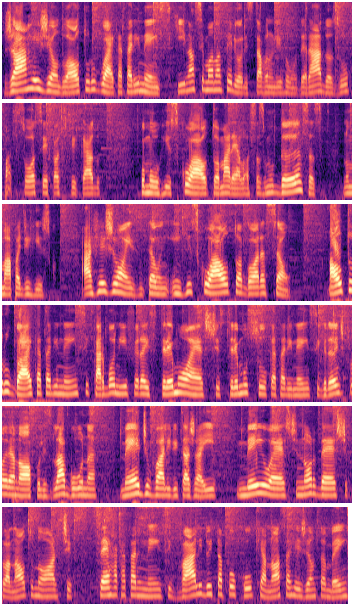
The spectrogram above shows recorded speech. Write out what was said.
Já a região do Alto Uruguai Catarinense, que na semana anterior estava no nível moderado azul, passou a ser classificado como risco alto amarelo. Essas mudanças no mapa de risco. As regiões, então, em risco alto agora são Alto Uruguai Catarinense, Carbonífera, Extremo Oeste, Extremo Sul Catarinense, Grande Florianópolis, Laguna, Médio Vale do Itajaí, Meio Oeste, Nordeste, Planalto Norte, Serra Catarinense, Vale do Itapocu, que é a nossa região também,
